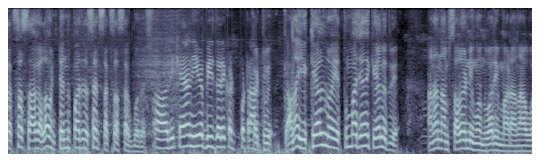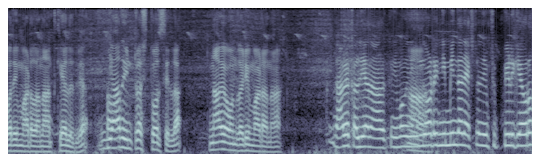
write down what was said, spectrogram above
ಸಕ್ಸಸ್ ಆಗಲ್ಲ ಒಂದು ಟೆನ್ ಪರ್ಸೆಂಟ್ ಸಕ್ಸಸ್ ಆಗ್ಬೋದು ಅದಕ್ಕೆ ನೀವೇ ಬೀಜದವ್ರಿಗೆ ಕಟ್ಬಿಟ್ರೆ? ಕಟ್ವಿ. ಅಣ್ಣ ಈಗ ಕೇಳಿ ತುಂಬ ಜನ ಕೇಳಿದ್ವಿ. ಅಣ್ಣ ನಮ್ಮ ಸರೌಂಡಿಂಗ್ ಒಂದು ಓರಿ ಮಾಡೋಣ ಓರಿ ಮಾಡೋಣ ಅಂತ ಕೇಳಿದ್ವಿ. ಯಾರು ಇಂಟ್ರೆಸ್ಟ್ ತೋರಿಸಿಲ್ಲ. ನಾವೇ ಒಂದು ರೆಡಿ ಮಾಡೋಣ. ನಾವೇ ಕಲ್ಯಾಣ ಇವಾಗ ನೀವು ನೋಡಿ ನಿಮ್ಮಿಂದ ನೆಕ್ಸ್ಟ್ ನಿಮ್ಮ ಪೀಳಿಗೆ ಅವರು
